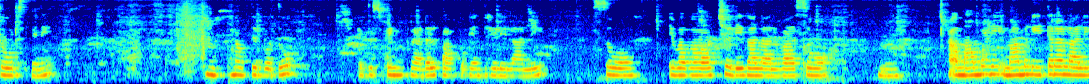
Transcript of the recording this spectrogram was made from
ತೋರಿಸ್ತೀನಿ. ನೋಡ್ತಿರ್ಬೋದು. ಇದು ಸ್ವಿಂಗ್ ಕ್ರಾಡಲ್ ಪಾಪುಗೆ ಅಂತ ಹೇಳಿಲ್ಲ ಅಲ್ಲಿ. ಸೊ ಇವಾಗ ಚಳಿಗಾಲ ಅಲ್ವಾ? ಸೊ ಮಾಮೂಲಿ ಮಾಮೂಲಿ ಈ ಥರ ಲಾಲಿ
